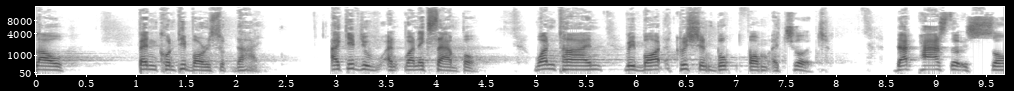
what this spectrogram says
เราเป็นคนที่บริสุทธิ์ได้ I give you one example one time we bought a Christian book from a church that pastor is so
